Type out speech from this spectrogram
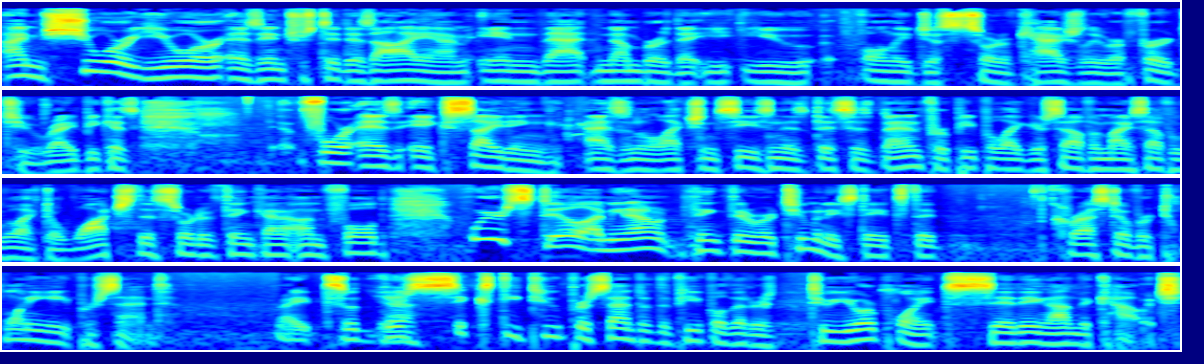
I'm sure you're as interested as I am in that number that you only just sort of casually referred to, right? Because for as exciting as an election season as this has been for people like yourself and myself who like to watch this sort of thing kind of unfold, we're still, I mean, I don't think there were too many states that crest over 28%. Right, so there's 62% of the people that are, to your point, sitting on the couch.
